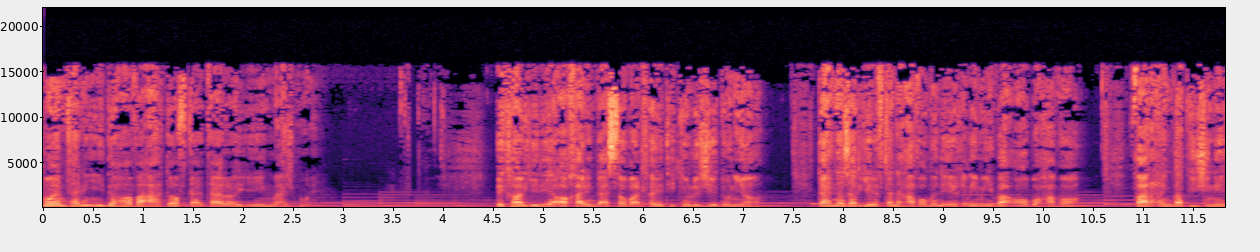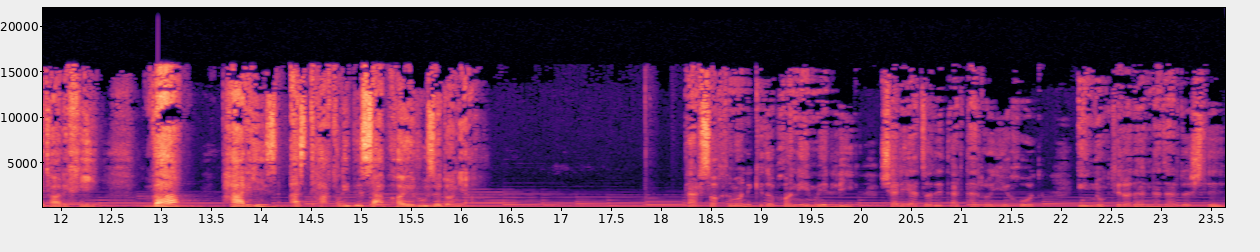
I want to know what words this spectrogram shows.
مهمترین ایده ها و اهداف در طراحی این مجموعه. به کارگیری آخرین دستاوردهای تکنولوژی دنیا در نظر گرفتن عوامل اقلیمی و آب و هوا فرهنگ و پیشینه تاریخی و پرهیز از تقلید سبکهای روز دنیا. در ساختمان کتابخانه ملی شریعتزاده در طراحی خود این نکته را در نظر داشته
